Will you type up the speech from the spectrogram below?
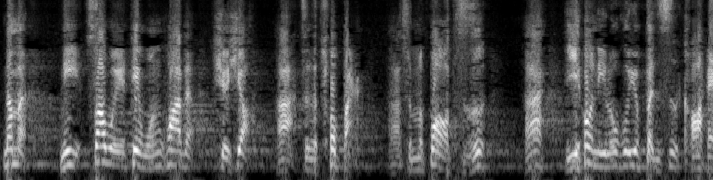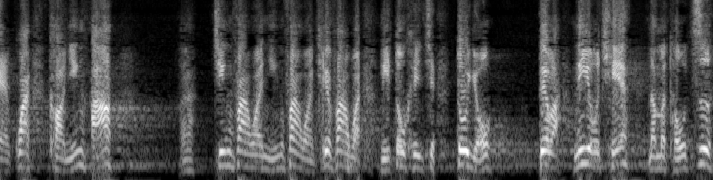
那么你稍微有点文化的学校啊，这个出版。啊，什么报纸啊？以后你如果有本事考海关、考银行，啊，金饭碗、银饭碗、铁饭碗，你都可以去，都有，对吧？你有钱，那么投资、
